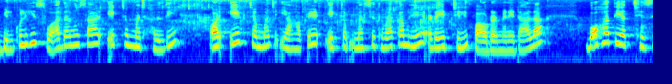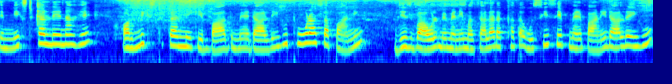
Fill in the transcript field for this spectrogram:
बिल्कुल ही स्वाद अनुसार, एक चम्मच हल्दी और एक चम्मच यहाँ पे, एक चम्मच से थोड़ा कम है रेड चिली पाउडर मैंने डाला। बहुत ही अच्छे से मिक्स्ड कर लेना है और मिक्स्ड करने के बाद मैं डाल रही हूँ थोड़ा सा पानी। जिस बाउल में मैंने मसाला रखा था, उसी से मैं पानी डाल रही हूँ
